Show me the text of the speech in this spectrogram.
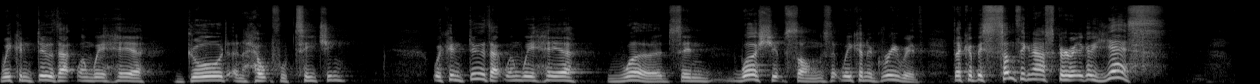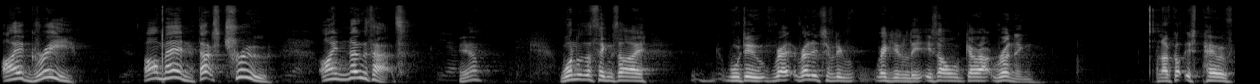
We can do that when we hear good and helpful teaching. We can do that when we hear words in worship songs that we can agree with. There could be something in our spirit that goes, Yes, I agree. Amen. That's true. I know that. Yeah. One of the things I will do re- relatively regularly is I'll go out running. And I've got this pair of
